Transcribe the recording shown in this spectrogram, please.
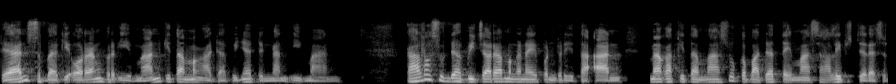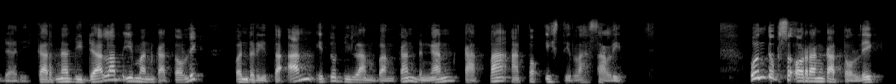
Dan sebagai orang beriman, kita menghadapinya dengan iman. Kalau sudah bicara mengenai penderitaan, maka kita masuk kepada tema salib, saudara-saudari. Karena di dalam iman Katolik, penderitaan itu dilambangkan dengan kata atau istilah salib. Untuk seorang Katolik,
